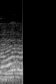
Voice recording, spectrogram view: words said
దాడ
